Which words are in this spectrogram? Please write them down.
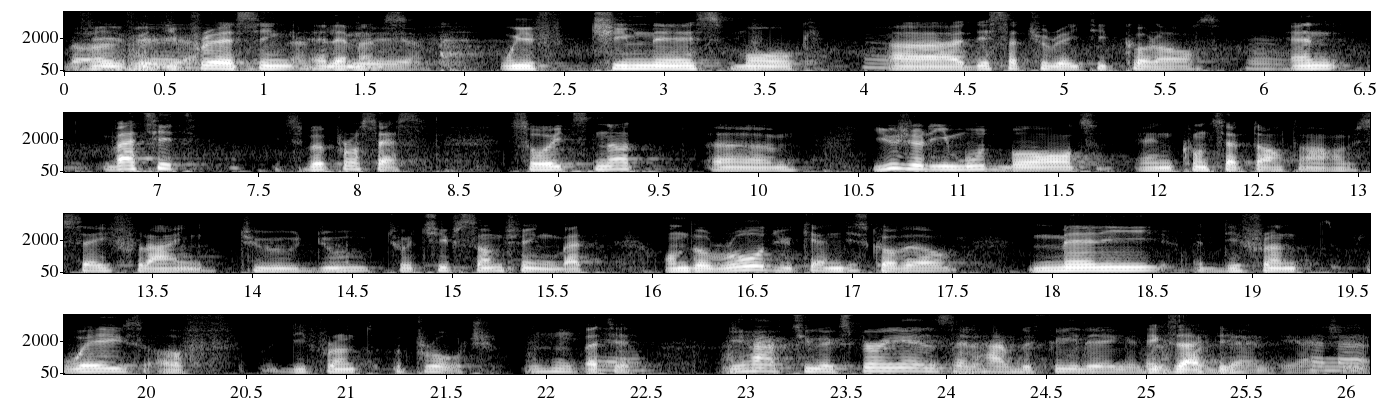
the, the Okay, yeah. depressing Yeah, elements yeah. with chimney, smoke, Mm. uh, desaturated colors, Mm. and that's it. It's the process. So it's not um, usually mood boards and concept art are a safe line to do to achieve something. But on the road, you can discover many different ways of different approach. Mhm. That's Yeah. it. You have to experience and have the feeling. And Exactly. Like then, it And, uh,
